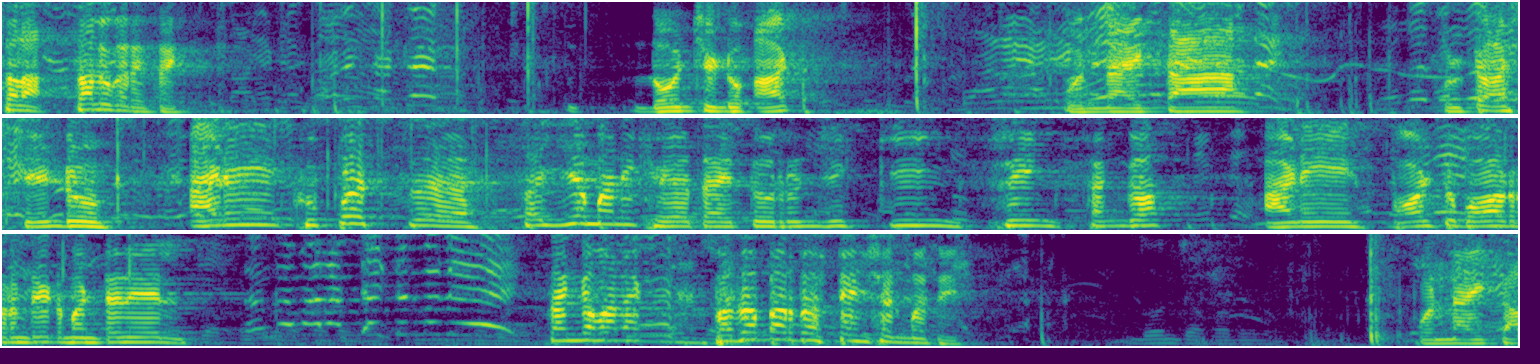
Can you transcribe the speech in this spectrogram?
चला चालू करायचंय. दोन चेंडू आठ. पुन्हा एकदा उलटा चेंडू आणि खूपच संयमाने खेळत आहे तो रुंजी किंग स्विंग संघ. आणि ball to ball run rate म्हणता येईल संघ मला जबरदस्त टेन्शनमध्ये. पुन्हा एकदा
